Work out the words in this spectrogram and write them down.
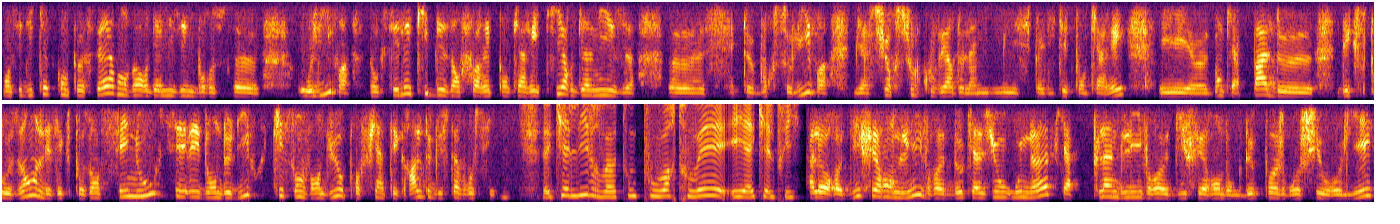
on s'est dit qu'est-ce qu'on peut faire? On va organiser une bourse euh, aux livres. Donc, c'est l'équipe des Enfoirés de Pontcarré qui organise euh, cette bourse aux livres, bien sûr sous le couvert de la municipalité de Pontcarré. Et euh, donc, il n'y a pas de d'exposants. Les exposants, c'est nous, c'est les dons de livres qui sont vendus au profit intégral de Gustave Roussy. Quel livre va-t-on pouvoir trouver et à quel prix? Alors, différents livres d'occasion ou neufs. Il y a plein de livres différents, donc de poche, brochés ou reliés.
